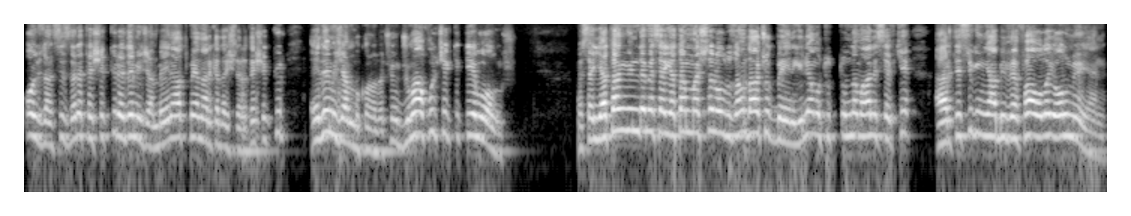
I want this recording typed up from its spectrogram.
O yüzden sizlere teşekkür edemeyeceğim. Beğeni atmayan arkadaşlara teşekkür edemeyeceğim bu konuda. Çünkü cuma full çektik diye bu olmuş. Mesela yatan günde mesela yatan maçlar olduğu zaman daha çok beğeni geliyor ama tuttuğunda maalesef ki ertesi gün ya bir vefa olayı olmuyor yani.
